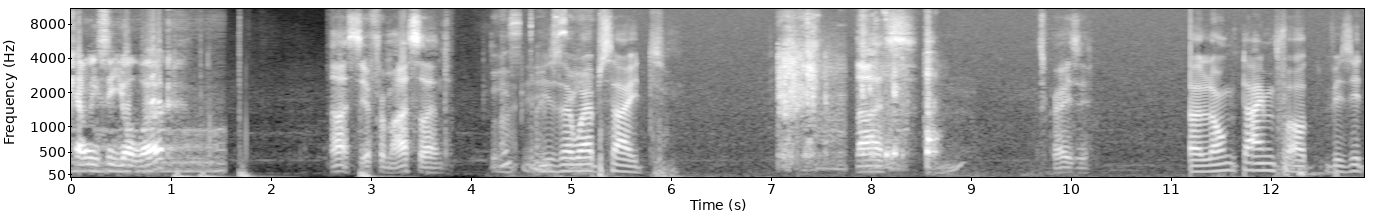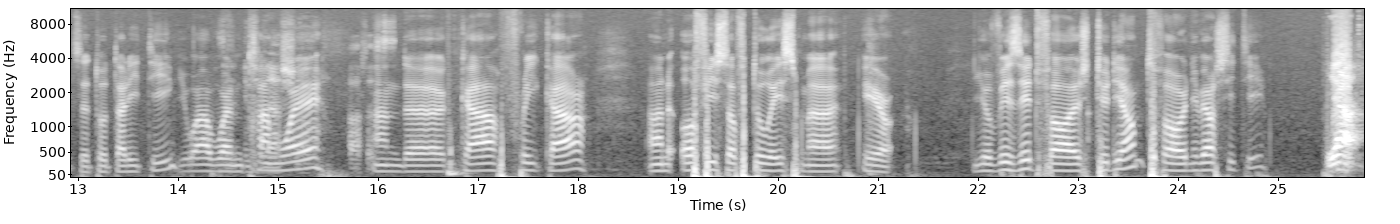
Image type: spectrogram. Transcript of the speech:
Can we see your work? Nice, you're from Iceland. This Is a website. Nice. It's crazy. A long time for visit the totality. You have one tramway Artist. and a car, free car, and office of tourism uh, here. You visit for a student for university? Yeah.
